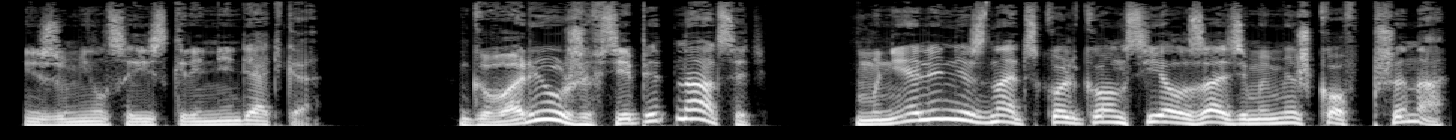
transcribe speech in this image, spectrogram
— изумился искренний дядька. «Говорю же, все пятнадцать. Мне ли не знать, сколько он съел за зиму мешков пшена?»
